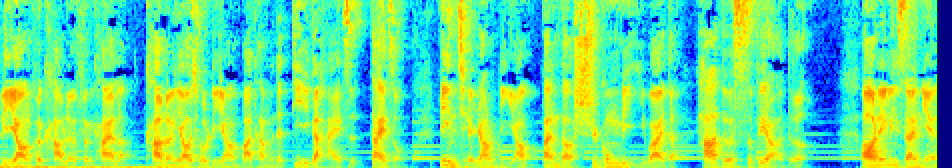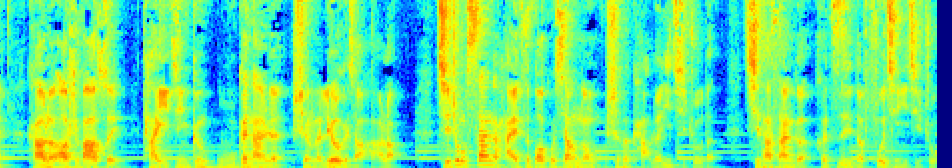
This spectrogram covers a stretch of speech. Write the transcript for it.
里昂和卡伦分开了。卡伦要求里昂把他们的第一个孩子带走。并且让里昂搬到十公里以外的哈德斯菲尔德。二零零三年，卡伦二十八岁，他已经跟五个男人生了六个小孩了。其中三个孩子，包括香农，是和卡伦一起住的；其他三个和自己的父亲一起住。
